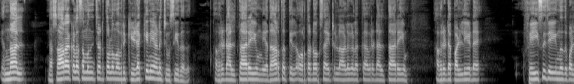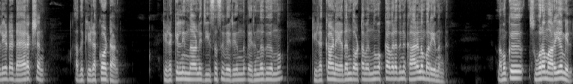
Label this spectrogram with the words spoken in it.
എന്നാൽ നസാറാക്കളെ സംബന്ധിച്ചിടത്തോളം അവർ കിഴക്കിനെയാണ് ചൂസ് ചെയ്തത്. അവരുടെ അൽത്താരയും യഥാർത്ഥത്തിൽ ഓർത്തഡോക്സ് ആയിട്ടുള്ള ആളുകളൊക്കെ അവരുടെ അൽത്താരയും അവരുടെ പള്ളിയുടെ ഫേസ് ചെയ്യുന്നത് പള്ളിയുടെ ഡയറക്ഷൻ അത് കിഴക്കോട്ടാണ്. കിഴക്കിൽ നിന്നാണ് ജീസസ് വരുന്ന വരുന്നത് എന്നും കിഴക്കാണ് ഏതൻ തോട്ടം എന്നുമൊക്കെ അവരതിന് കാരണം പറയുന്നുണ്ട്. നമുക്ക് സൂറ മറിയമിൽ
